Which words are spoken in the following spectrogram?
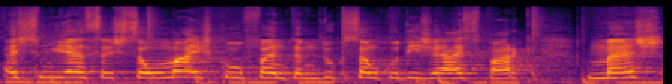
As semelhanças são mais com o Phantom do que são com o DJI Spark, mas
